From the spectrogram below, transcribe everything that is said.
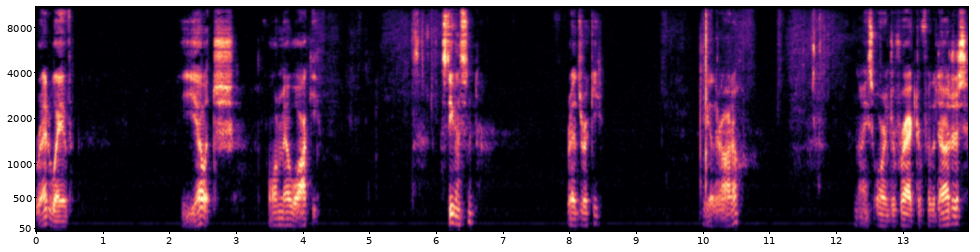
Red Wave. Yelich for Milwaukee. Stephenson, Reds rookie. The other auto. Nice orange refractor for the Dodgers.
